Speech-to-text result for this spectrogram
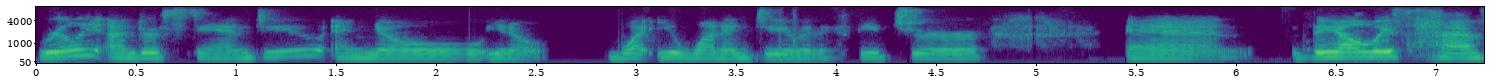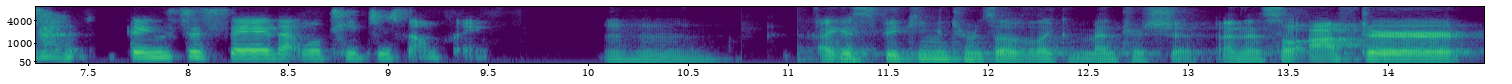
really understand you and know, you know, what you want to do in the future and they always have things to say that will teach you something. Mm-hmm. I guess speaking in terms of like mentorship, and then so after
